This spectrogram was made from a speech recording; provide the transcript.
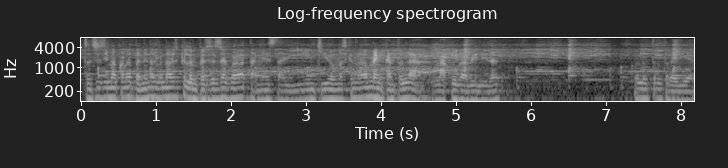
Entonces sí me acuerdo también alguna vez que lo empecé ese juego también está bien chido. Más que nada me encantó la, la jugabilidad. ¿Cuál otro traía?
